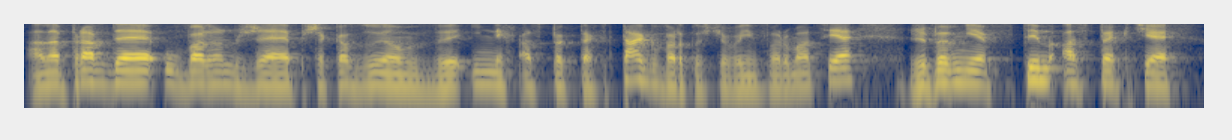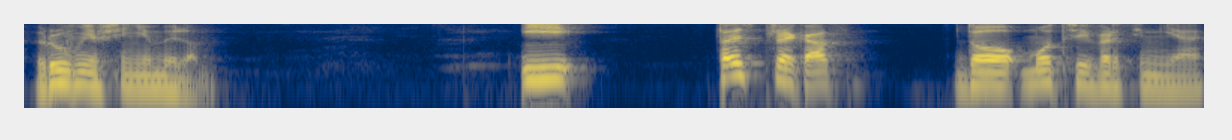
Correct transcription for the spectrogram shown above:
a naprawdę uważam, że przekazują w innych aspektach tak wartościowe informacje, że pewnie w tym aspekcie również się nie mylą. I to jest przekaz do młodszej wersji mnie,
